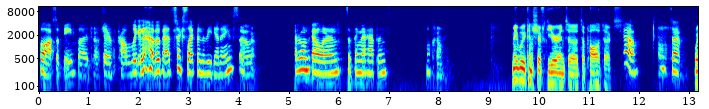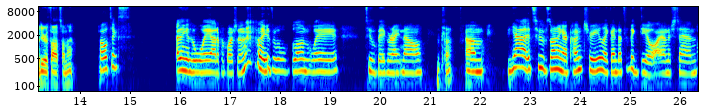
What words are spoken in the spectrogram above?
philosophy, but Gotcha. they're probably gonna have a bad sex life in the beginning. So Okay. everyone's got to learn. It's a thing that happens. Okay. Maybe we can shift gear into to politics. Yeah. Um, So what are your thoughts on that? politics, I think, it's way out of proportion. like it's blown way too big right now. Okay. Um, yeah, it's who's running our country. Like, and that's a big deal. I understand,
